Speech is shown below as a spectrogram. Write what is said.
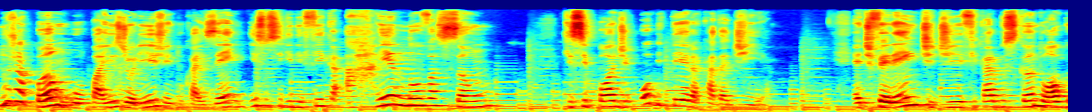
No Japão, o país de origem do Kaizen, isso significa a renovação que se pode obter a cada dia. É diferente de ficar buscando algo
